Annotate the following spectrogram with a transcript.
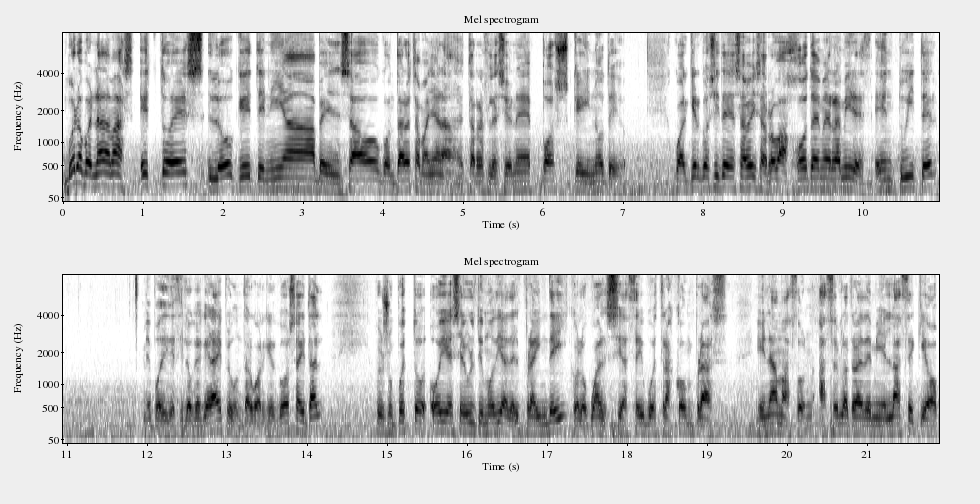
Bueno, pues nada más, esto es lo que tenía pensado contar esta mañana, estas reflexiones post-keynote. Cualquier cosita ya sabéis, arroba JM Ramírez en Twitter, me podéis decir lo que queráis, preguntar cualquier cosa y tal. Por supuesto, hoy es el último día del Prime Day, con lo cual si hacéis vuestras compras en Amazon, hacerlo a través de mi enlace que os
